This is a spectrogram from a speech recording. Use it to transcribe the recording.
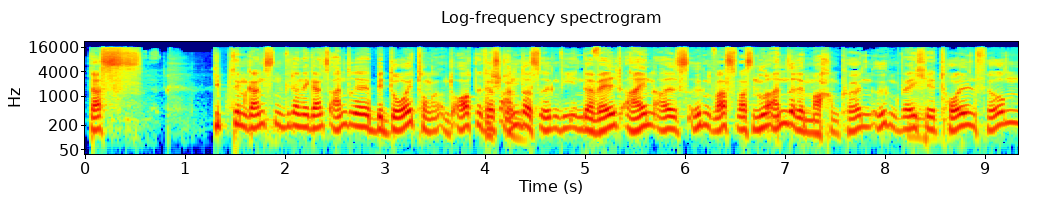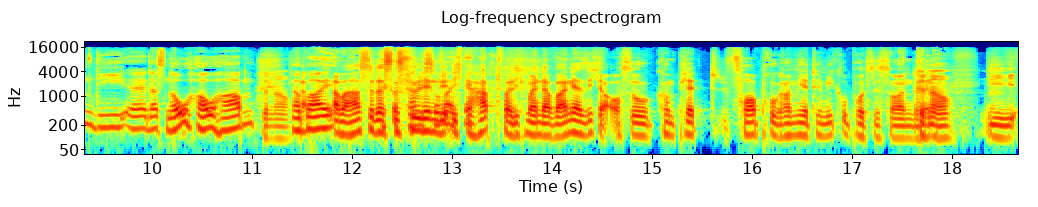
das gibt dem Ganzen wieder eine ganz andere Bedeutung und ordnet das, das anders irgendwie in der Welt ein als irgendwas, was nur andere machen können. Irgendwelche mhm. tollen Firmen, die äh, das Know-how haben. Genau. Dabei Aber hast du das Gefühl denn so wirklich gehabt? Weil ich meine, da waren ja sicher auch so komplett vorprogrammierte Mikroprozessoren drin. Genau. Die,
